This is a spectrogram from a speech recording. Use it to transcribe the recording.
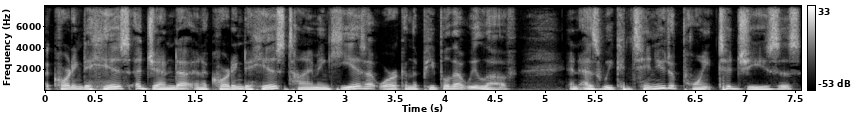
according to His agenda and according to His timing. He is at work in the people that we love. And as we continue to point to Jesus,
